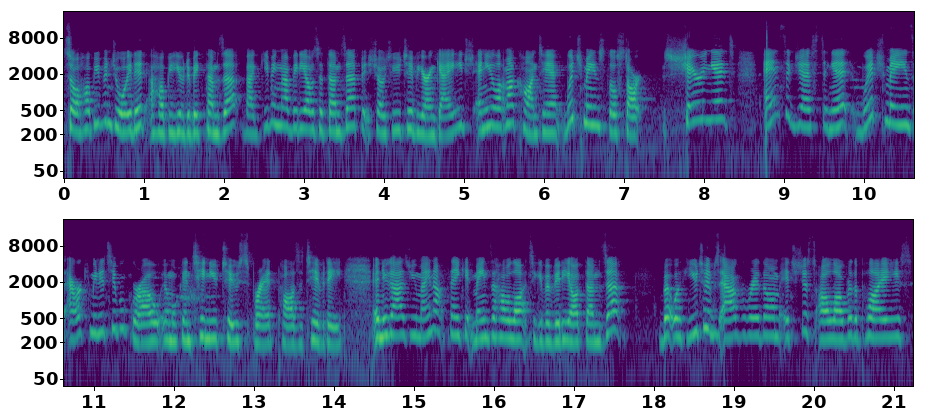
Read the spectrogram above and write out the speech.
So I hope you've enjoyed it. I hope you give it a big thumbs up. By giving my videos a thumbs up, it shows YouTube you're engaged and you like my content, which means they'll start sharing it and suggesting it, which means our community will grow and will continue to spread positivity. And you guys, you may not think it means a whole lot to give a video a thumbs up, but with YouTube's algorithm, it's just all over the place.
